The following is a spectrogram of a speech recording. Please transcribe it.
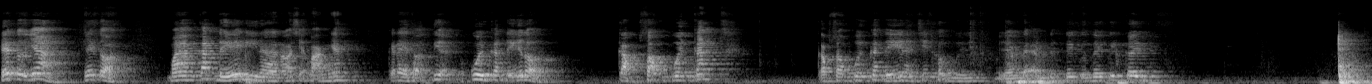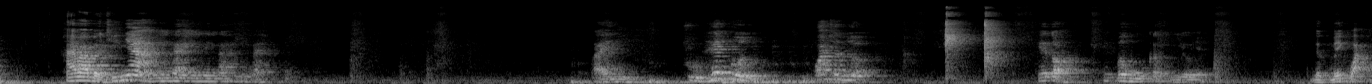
Hết rồi nhá. Hết rồi. Mang em cắt đế đi là nó sẽ bằng nhá. Cái này thuận tiện quên cắt đế rồi. Cặp xong quên cắt. Cặp xong quên cắt đế là chết không gì bây giờ em để em đây đây cái kênh hai ba bảy chín nhá như này như này như này. Thì chùn hết luôn. Quá chất lượng. Hết rồi. Hết bơm mu các nhiều nhỉ? Được mấy quả?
